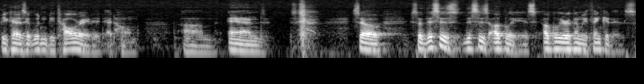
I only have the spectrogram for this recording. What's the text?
because it wouldn't be tolerated at home. Um, and so, so this is, this is ugly. It's uglier than we think it is.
